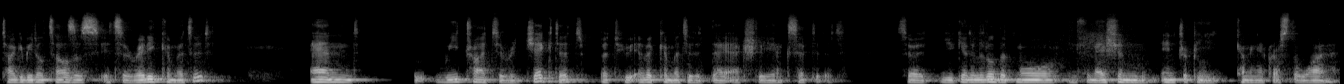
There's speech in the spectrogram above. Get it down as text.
Tiger Beetle tells us it's already committed and we tried to reject it, but whoever committed it, they actually accepted it. So you get a little bit more information entropy coming across the wire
